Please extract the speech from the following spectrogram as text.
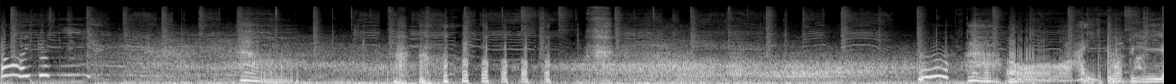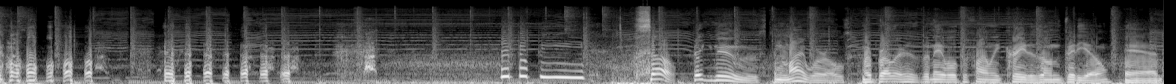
Oh, hi, Doogie. oh, hi, puppy. hey, puppy. So, big news in my world. My brother has been able to finally create his own video, and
